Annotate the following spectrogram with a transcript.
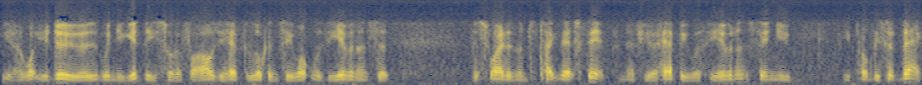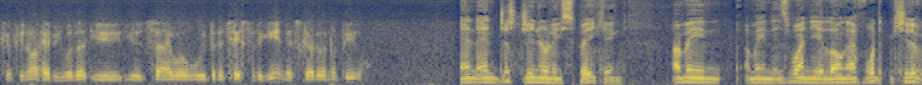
you know, what you do when you get these sort of files, you have to look and see what was the evidence that persuaded them to take that step. And if you're happy with the evidence, then you you probably sit back. If you're not happy with it, you you'd say, well, we better test it again. Let's go to an appeal. And and just generally speaking, I mean, I mean, is one year long enough? What she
